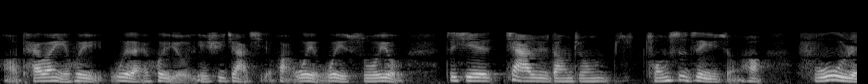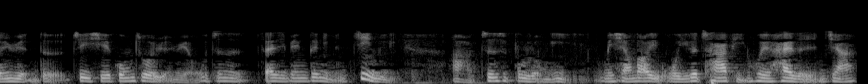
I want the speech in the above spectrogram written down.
啊，台湾也会未来会有连续假期的话，我也为所有这些假日当中从事这一种哈服务人员的这些工作人员，我真的在这边跟你们敬礼啊，真是不容易，没想到我一个差评会害得人家。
